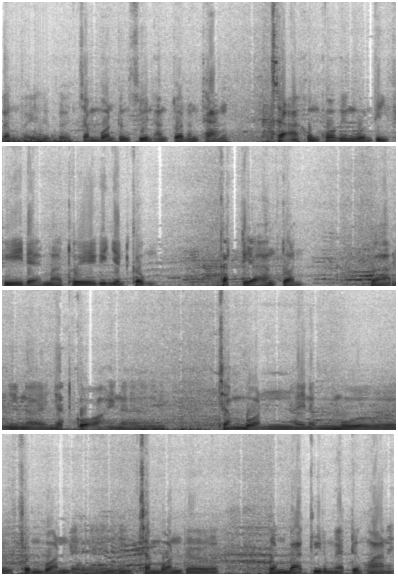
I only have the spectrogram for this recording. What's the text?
cần phải được chăm bón thường xuyên hàng tuần hàng tháng xã không có cái nguồn kinh phí để mà thuê cái nhân công cắt tỉa hàng tuần và như là nhặt cỏ hay là chăm bón hay là mua phân bón để chăm bón cho gần 3 km đường hoa này.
